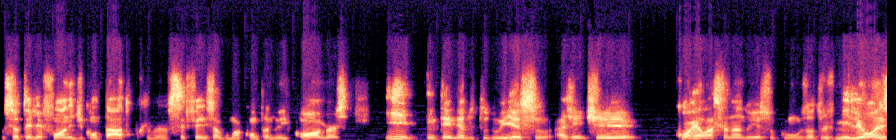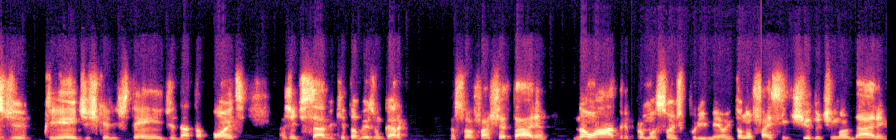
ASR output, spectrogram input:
o seu telefone de contato, porque você fez alguma compra no e-commerce. E entendendo tudo isso, a gente correlacionando isso com os outros milhões de clientes que eles têm, de data points, a gente sabe que talvez um cara na sua faixa etária não abre promoções por e-mail. Então não faz sentido te mandarem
